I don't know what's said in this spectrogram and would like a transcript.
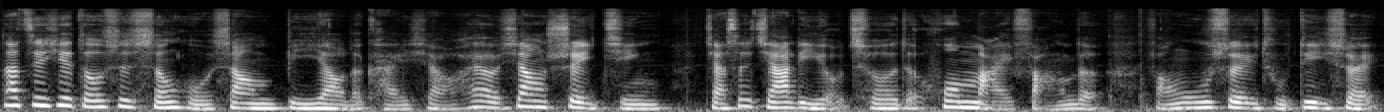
那这些都是生活上必要的开销，还有像税金，假设家里有车的或买房的，房屋税、土地税、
